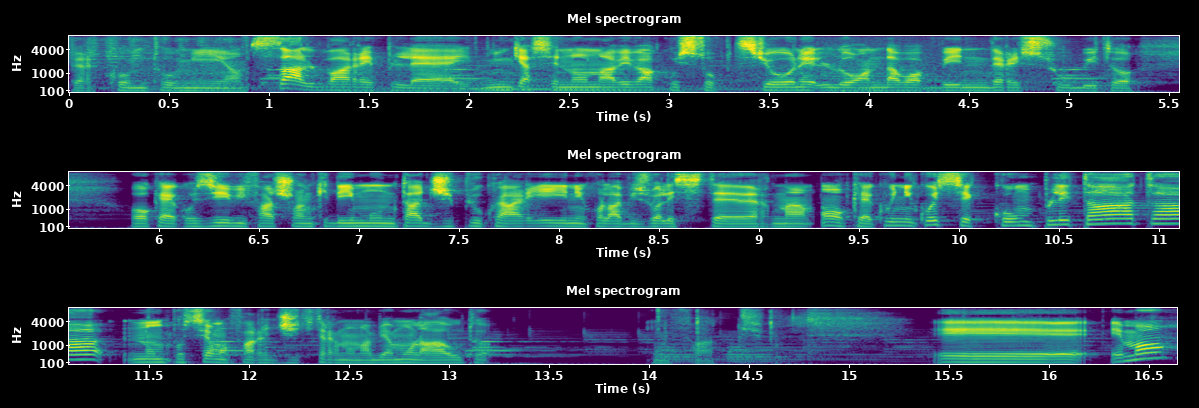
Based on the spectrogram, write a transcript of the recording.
per conto mio. Salva replay. Minchia, se non aveva questa opzione, lo andavo a vendere subito. Ok, così vi faccio anche dei montaggi più carini con la visuale esterna. Ok, quindi questa è completata. Non possiamo fare GT3, non abbiamo l'auto. Infatti. E... e mo?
